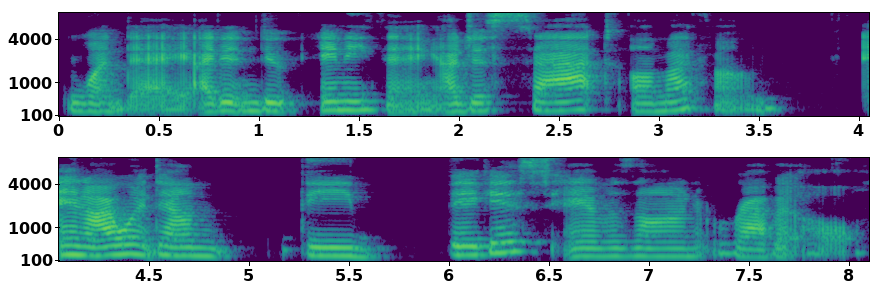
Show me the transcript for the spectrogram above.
one day. I didn't do anything. I just sat on my phone and I went down the biggest Amazon rabbit hole.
